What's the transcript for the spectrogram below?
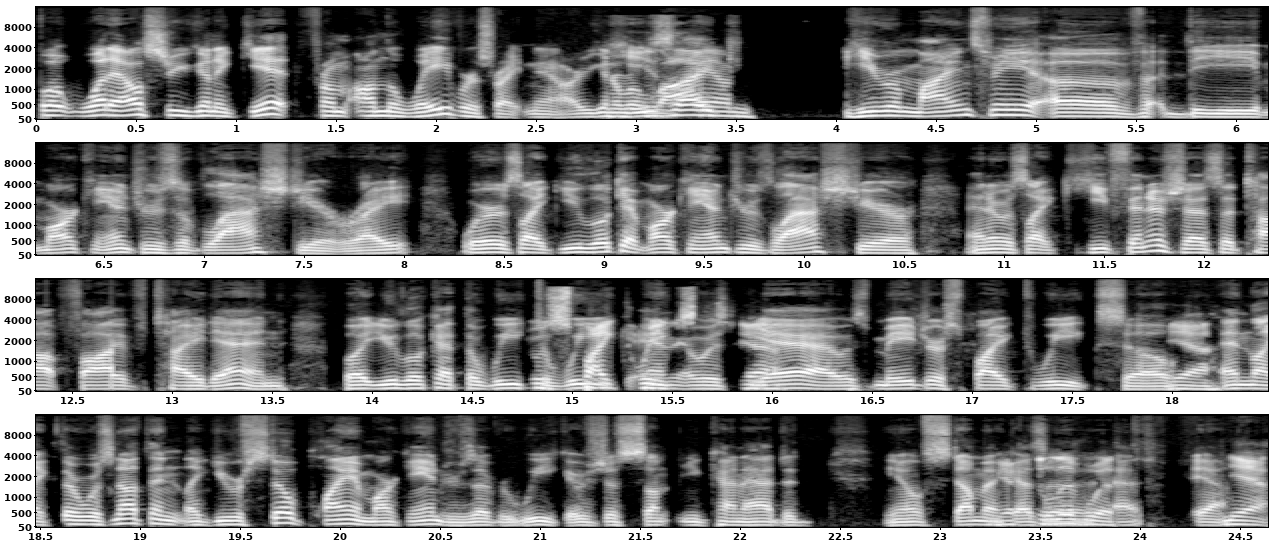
but what else are you going to get from on the waivers right now? Are you going to rely like- on he reminds me of the Mark Andrews of last year, right? Whereas, like, you look at Mark Andrews last year, and it was like he finished as a top five tight end, but you look at the week to week, and it was yeah. yeah. it was major spiked weeks. So yeah, and like there was nothing like you were still playing Mark Andrews every week. It was just something you kind of had to, you know, stomach as a, live with. As, yeah, yeah.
